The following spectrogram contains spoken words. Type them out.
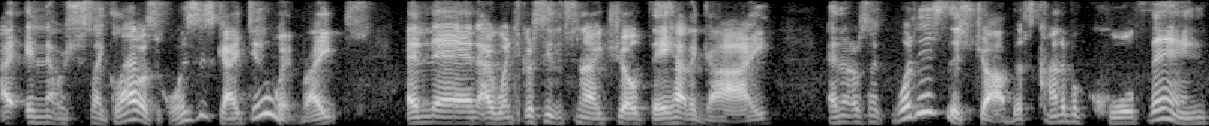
I, and I was just like glad. I was like, "What is this guy doing?" Right. And then I went to go see the Tonight Show. They had a guy, and I was like, "What is this job? That's kind of a cool thing."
